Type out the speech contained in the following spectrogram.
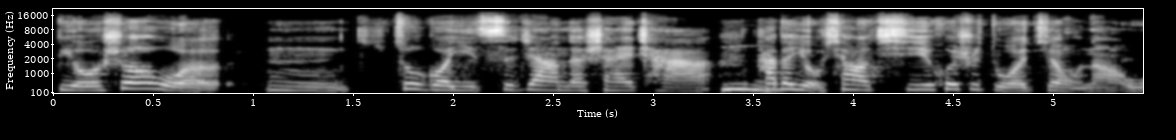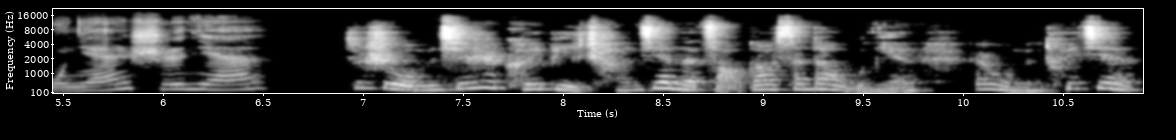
比如说我嗯做过一次这样的筛查，它的有效期会是多久呢？五年、十年？就是我们其实可以比常见的早到三到五年，但是我们推荐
